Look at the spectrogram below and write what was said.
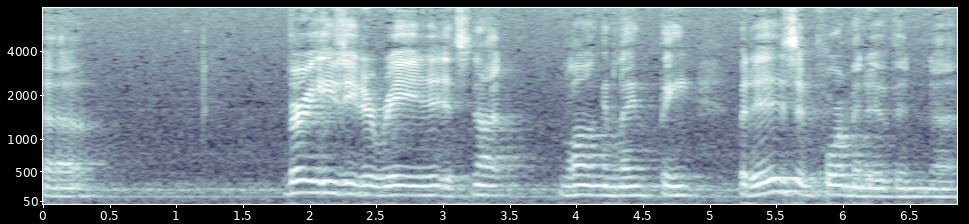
uh, very easy to read. It's not long and lengthy, but it is informative, and uh,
